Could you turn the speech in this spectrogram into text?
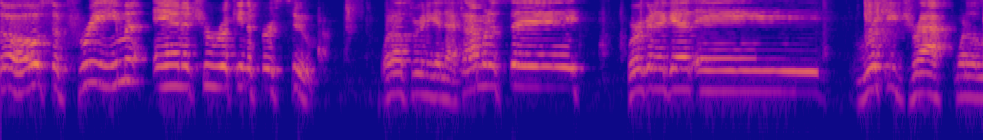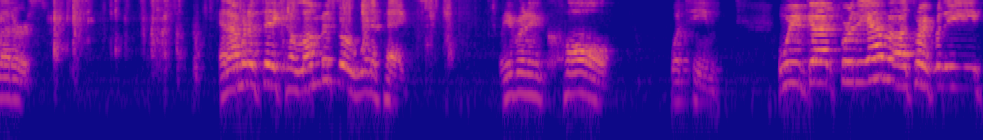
So, Supreme and a true rookie in the first two. What else are we going to get next? I'm going to say we're going to get a rookie draft, one of the letters. And I'm going to say Columbus or Winnipeg. We're going to call what team. We've got for the uh, sorry for the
